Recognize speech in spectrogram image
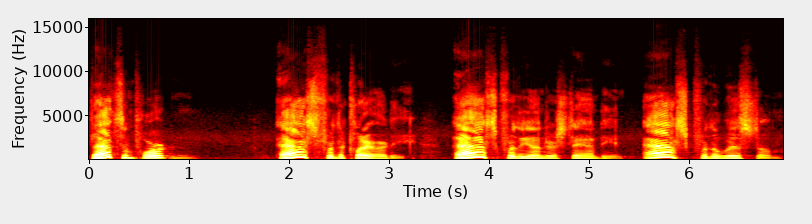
That's important. Ask for the clarity, ask for the understanding, ask for the wisdom.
